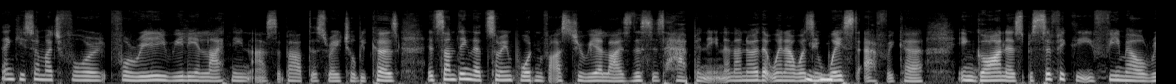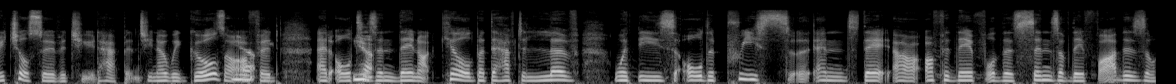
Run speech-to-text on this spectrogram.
Thank you so much for, for really, really enlightening us about this, Rachel, because it's something that's so important for us to realize this is happening. And I know that when I was mm-hmm. in West Africa, in Ghana specifically, female ritual servitude happens, you know, where girls are offered at altars and they're not killed, but they have to live with these older priests uh, and they are offered there for the sins of their fathers or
